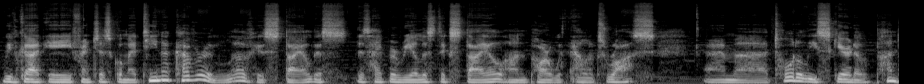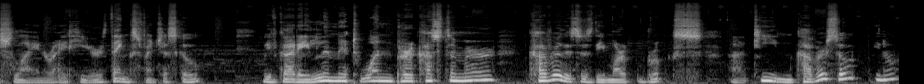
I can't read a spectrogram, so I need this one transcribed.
We've got a Francesco Mattina cover. I love his style, this this hyper realistic style on par with Alex Ross. I'm uh, totally scared of Punchline right here. Thanks, Francesco. We've got a limit one per customer cover. This is the Mark Brooks uh, team cover, so you know,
